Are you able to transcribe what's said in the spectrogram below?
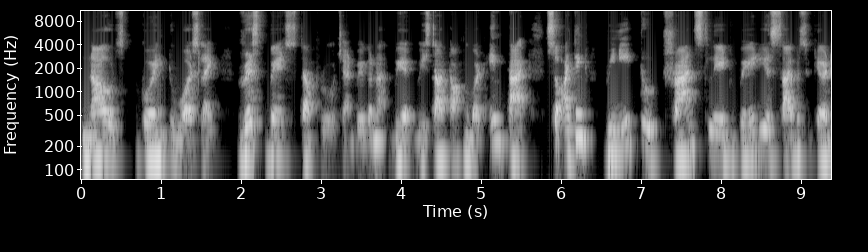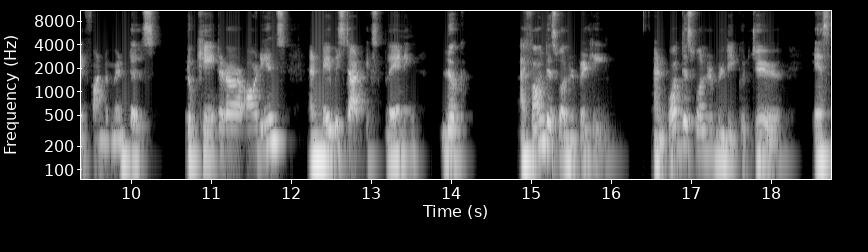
now going towards like risk-based approach and we're gonna we, we start talking about impact. So i think we need to translate various cybersecurity fundamentals to cater our audience and maybe start explaining look i found this vulnerability and what this vulnerability could do is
